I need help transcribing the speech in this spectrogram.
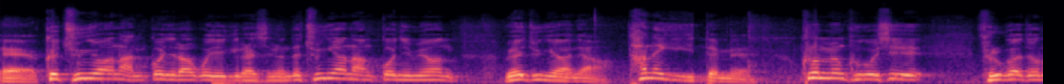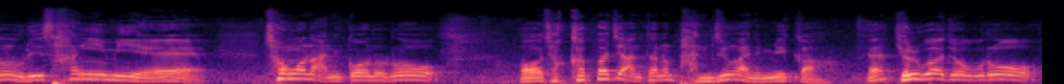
예, 그 중요한 안건이라고 얘기를 하시는데 중요한 안건이면 왜 중요하냐? 탄핵이기 때문에. 그러면 그것이 결과적으로 우리 상임위의 청원 안건으로 어, 적합하지 않다는 반증 아닙니까? 예? 결과적으로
